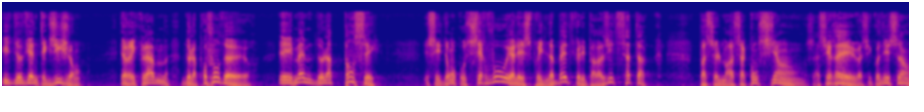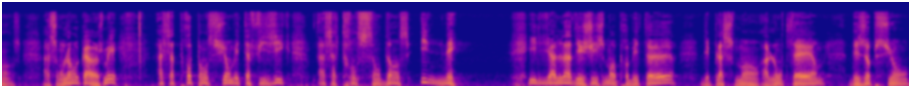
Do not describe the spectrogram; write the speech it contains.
Ils deviennent exigeants et réclament de la profondeur et même de la pensée. C'est donc au cerveau et à l'esprit de la bête que les parasites s'attaquent pas seulement à sa conscience, à ses rêves, à ses connaissances, à son langage, mais à sa propension métaphysique, à sa transcendance innée. Il y a là des gisements prometteurs, des placements à long terme, des options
